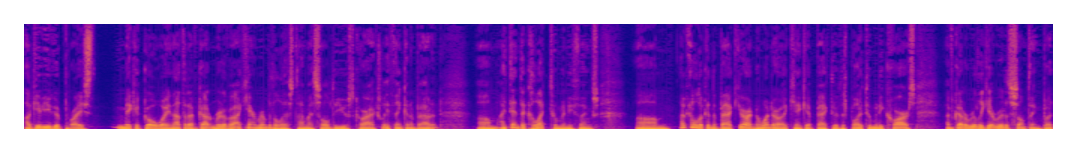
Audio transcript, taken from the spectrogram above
I'll give you a good price. Make it go away." Not that I've gotten rid of it. I can't remember the last time I sold a used car. Actually, thinking about it, um, I tend to collect too many things. Um, I've got to look in the backyard. No wonder I can't get back there. There's probably too many cars. I've got to really get rid of something. But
